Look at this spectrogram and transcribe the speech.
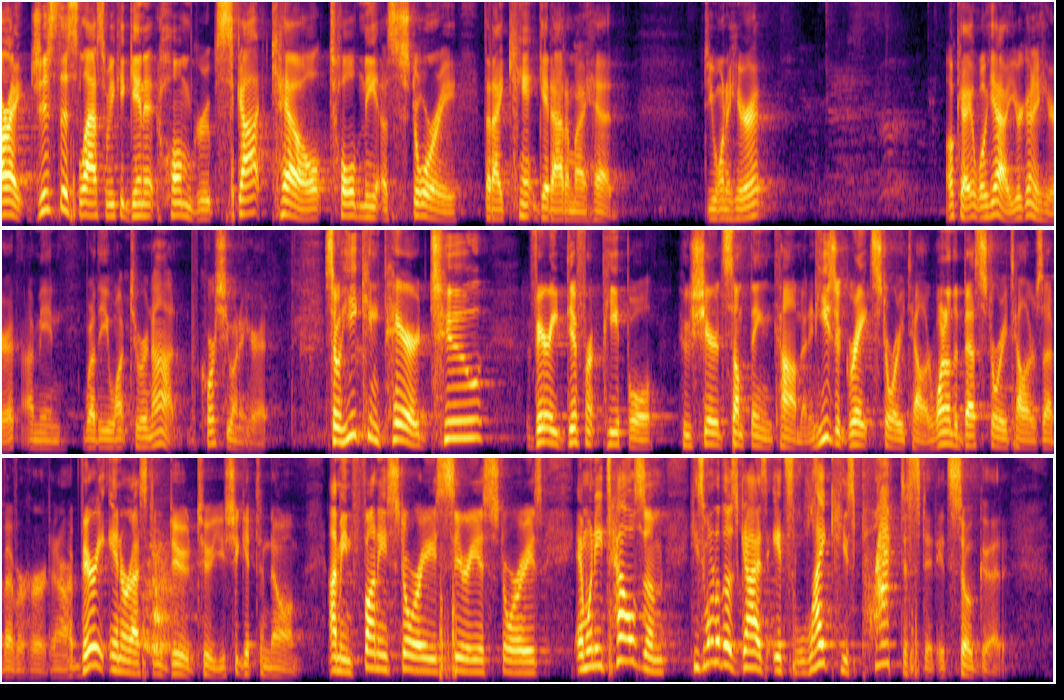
All right, just this last week, again at home group, Scott Kell told me a story that I can't get out of my head. Do you want to hear it? Okay, well, yeah, you're going to hear it. I mean, whether you want to or not. Of course, you want to hear it. So he compared two very different people who shared something in common. And he's a great storyteller, one of the best storytellers I've ever heard. And a very interesting dude, too. You should get to know him. I mean, funny stories, serious stories. And when he tells them, he's one of those guys, it's like he's practiced it. It's so good.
